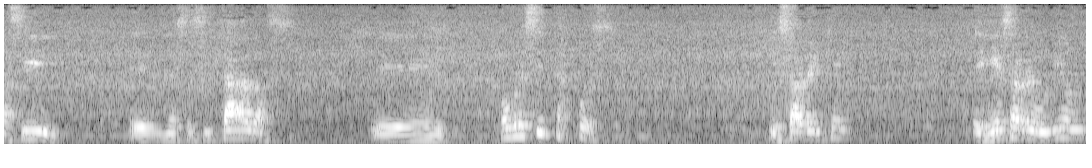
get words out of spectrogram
así eh, necesitadas, eh, pobrecitas pues. Y saben qué, en esa reunión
